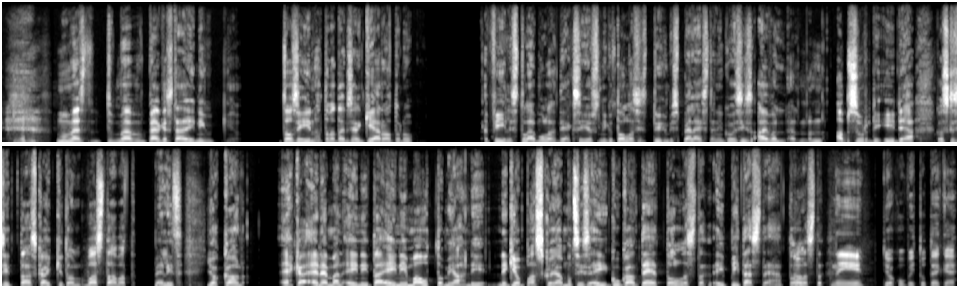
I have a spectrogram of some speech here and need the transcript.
Mun mielestä mä pelkästään niinku, tosi inhottava tai sen kieroutunut fiilis tulee mulle, tiedätkö, just niinku tollasista tyhmistä peleistä, niinku, siis aivan absurdi idea, koska sitten taas kaikki ton vastaavat pelit, jotka on ehkä enemmän, ei, niin, tai ei niin mauttomia, niin nekin on paskoja, mutta siis ei kukaan tee tollasta, ei pitäisi tehdä tollasta. Niin, joku vittu tekee.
